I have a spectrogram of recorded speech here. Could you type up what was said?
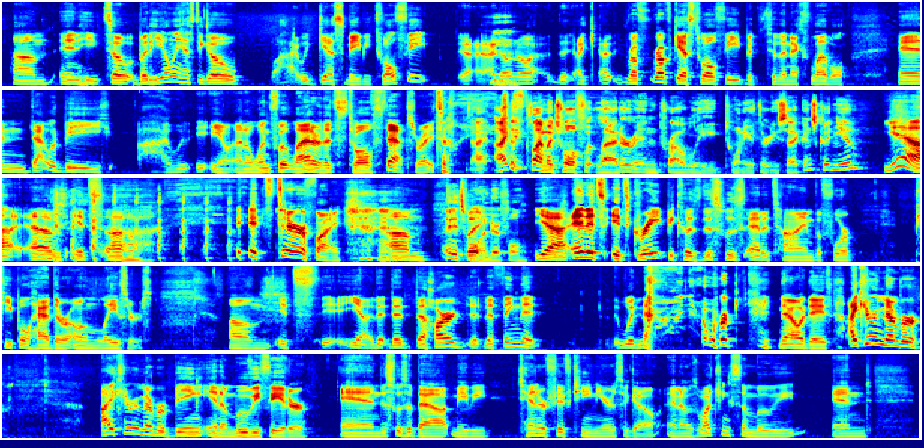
um, and he so but he only has to go. I would guess maybe twelve feet. I I don't know. I, I, rough rough guess twelve feet, but to the next level, and that would be. I would, you know, on a one foot ladder, that's 12 steps, right? So, I, I could climb a 12 foot ladder in probably 20 or 30 seconds, couldn't you? yeah, um, it's, uh, it's terrifying. Um, It's But- wonderful. yeah. And it's, it's great because this was at a time before people had their own lasers. Um, it's, you know, the, the, the hard, the thing that would not, not work nowadays. I can remember, I can remember being in a movie theater, and this was about maybe 10 or 15 years ago, and I was watching some movie, and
